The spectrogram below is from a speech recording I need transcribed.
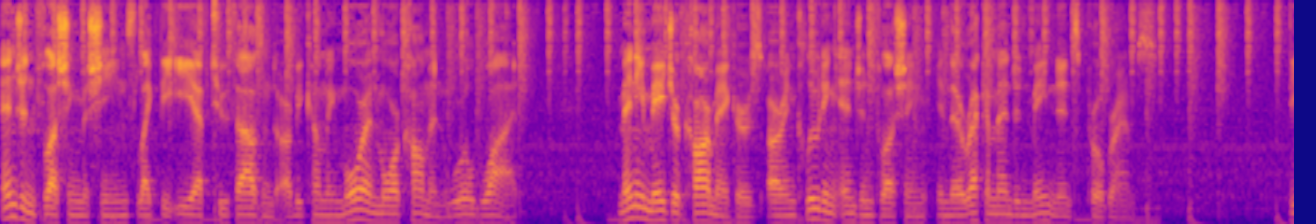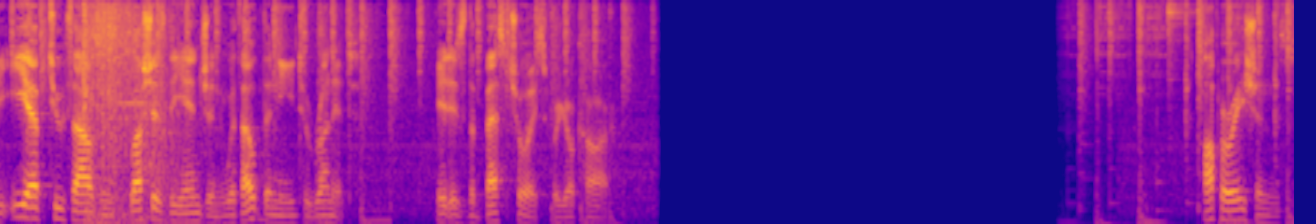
Engine flushing machines like the EF2000 are becoming more and more common worldwide. Many major car makers are including engine flushing in their recommended maintenance programs. The EF2000 flushes the engine without the need to run it. It is the best choice for your car. Operations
